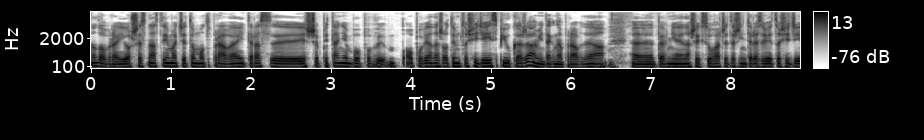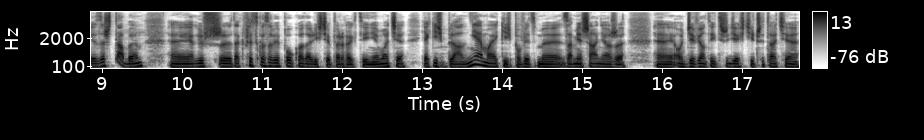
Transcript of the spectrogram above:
No dobra, i o 16 macie tą odprawę i teraz y, jeszcze pytanie, bo opowi- opowiadasz o tym, co się dzieje z piłkarzami tak naprawdę, a e, pewnie naszych słuchaczy też interesuje, co się dzieje ze sztabem. E, jak już e, tak wszystko sobie poukładaliście perfekcyjnie, macie jakiś plan, nie ma jakiejś powiedzmy zamieszania, że e, o 9.30 czytacie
